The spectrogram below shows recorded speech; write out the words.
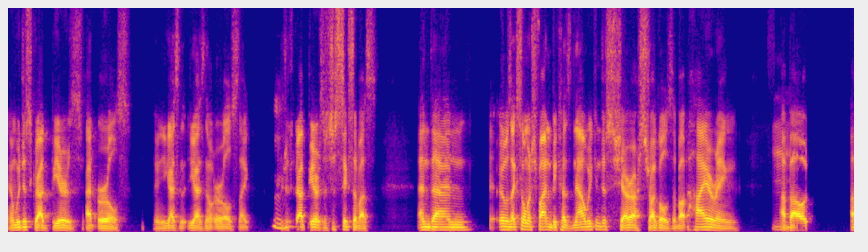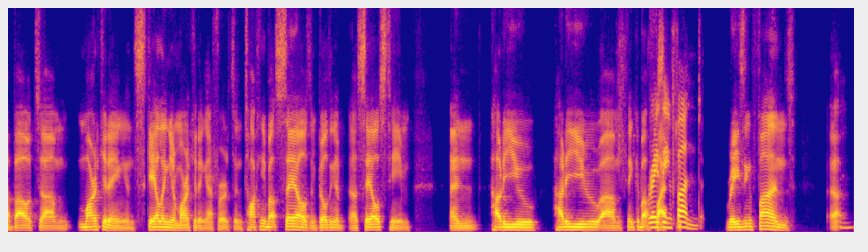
and we just grabbed beers at Earl's. And you guys you guys know Earl's, like mm-hmm. we just grabbed beers. It's just six of us, and then it was like so much fun because now we can just share our struggles about hiring, mm. about about um, marketing and scaling your marketing efforts and talking about sales and building a, a sales team. And how do you how do you um, think about raising fund. raising funds uh, mm.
